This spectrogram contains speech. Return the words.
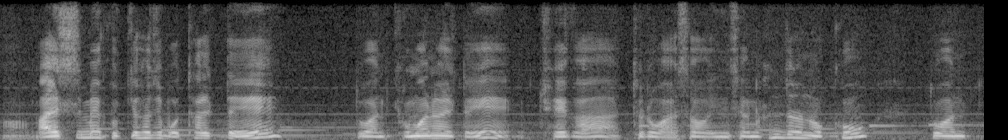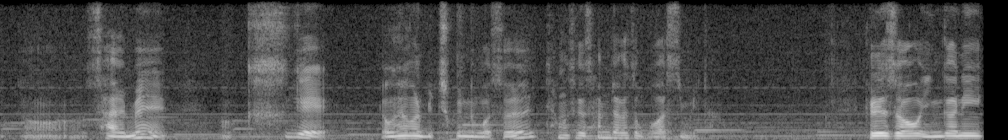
어, 말씀에 굳게 서지 못할 때에 또한 교만할 때에 죄가 들어와서 인생을 흔들어 놓고 또한 어, 삶에 어, 크게 영향을 미치고 있는 것을 창세기 3장에서 보았습니다. 그래서 인간이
